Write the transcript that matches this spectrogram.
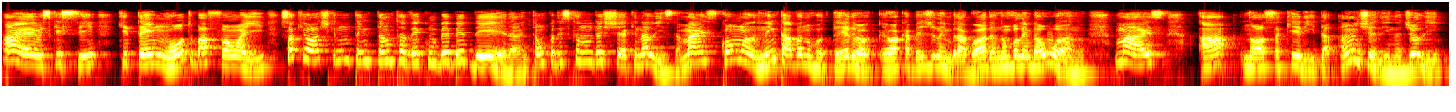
Ah, é, eu esqueci que tem um outro bafão aí. Só que eu acho que não tem tanto a ver com bebedeira. Então por isso que eu não deixei aqui na lista. Mas como nem tava no roteiro, eu, eu acabei de lembrar agora, eu não vou lembrar o ano. Mas a nossa querida Angelina Jolie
